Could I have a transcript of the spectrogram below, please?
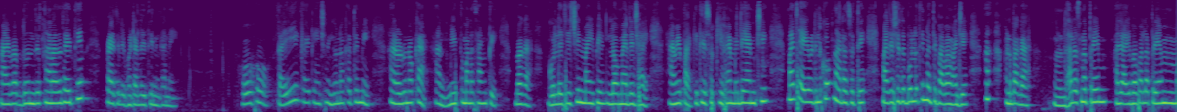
मायबाप दोन दिवस नाराज राहतील. पाहिजे भेटायला येतील का नाही? हो हो. ताई काही टेन्शन घेऊ नका तुम्ही. रडू नका. आणि मी तुम्हाला सांगते. बघा गोल्याजीची माई बी लव्ह मॅरेज आहे. आम्ही पाकी ते सुखी फॅमिली आमची. माझे आई वडील खूप नाराज होते. माझ्याशी तर बोलतही नव्हते बाबा माझे. हां पण बघा झालंच ना प्रेम? माझ्या आईबाबाला प्रेम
